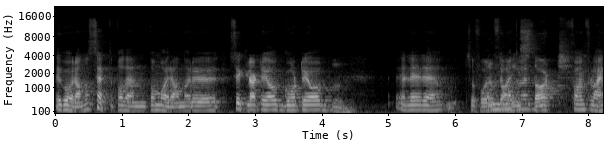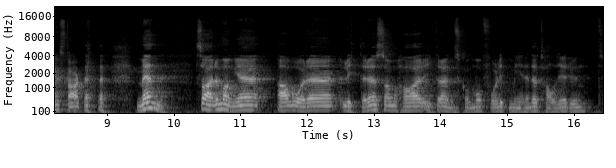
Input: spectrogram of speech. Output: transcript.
det går an å sette på den på morgenen når du sykler til jobb, går til jobb, Mm. eller eh, Så får en flying måtte start. få en flying start. Men så er det mange av våre lyttere som har ytra ønske om å få litt mer detaljer rundt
